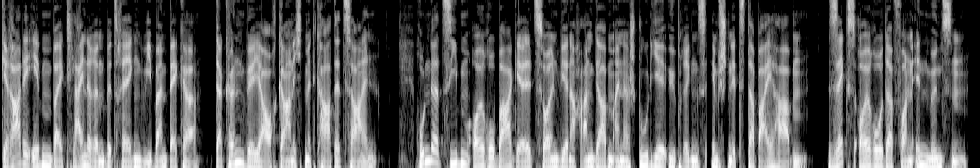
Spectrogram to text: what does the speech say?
Gerade eben bei kleineren Beträgen wie beim Bäcker. Da können wir ja auch gar nicht mit Karte zahlen. 107 Euro Bargeld sollen wir nach Angaben einer Studie übrigens im Schnitt dabei haben. 6 Euro davon in Münzen.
